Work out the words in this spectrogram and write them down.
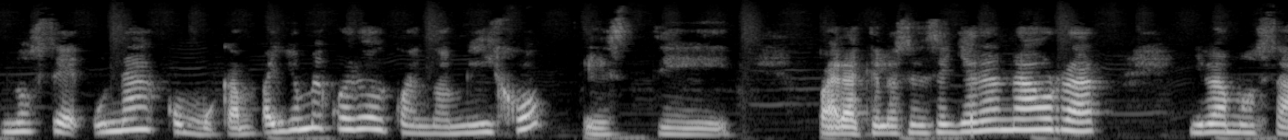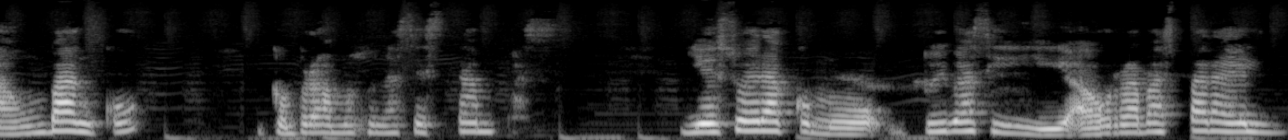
no sé, una como campaña. Yo me acuerdo de cuando a mi hijo, este, para que los enseñaran a ahorrar, íbamos a un banco y comprábamos unas estampas. Y eso era como, tú ibas y ahorrabas para él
